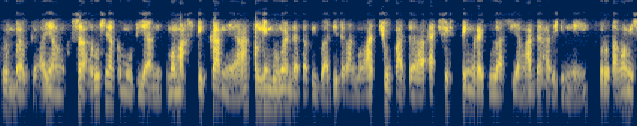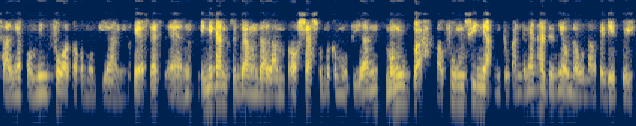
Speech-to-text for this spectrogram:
lembaga yang seharusnya kemudian memastikan ya pelindungan data pribadi dengan mengacu pada existing regulasi yang ada hari ini, terutama misalnya Kominfo atau kemudian PSSN, ini kan sedang dalam proses untuk kemudian mengubah fungsinya gitu kan dengan hadirnya Undang-Undang PDP.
